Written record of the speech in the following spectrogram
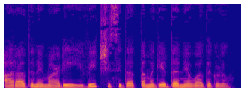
ಆರಾಧನೆ ಮಾಡಿ ವೀಕ್ಷಿಸಿದ ತಮಗೆ ಧನ್ಯವಾದಗಳು.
